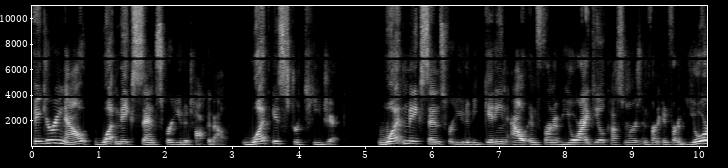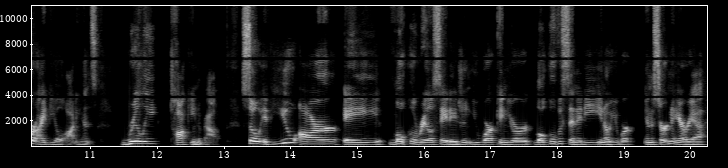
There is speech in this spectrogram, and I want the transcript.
figuring out what makes sense for you to talk about what is strategic? What makes sense for you to be getting out in front of your ideal customers, in front, in front of your ideal audience, really talking about? So if you are a local real estate agent, you work in your local vicinity, you know, you work in a certain area,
